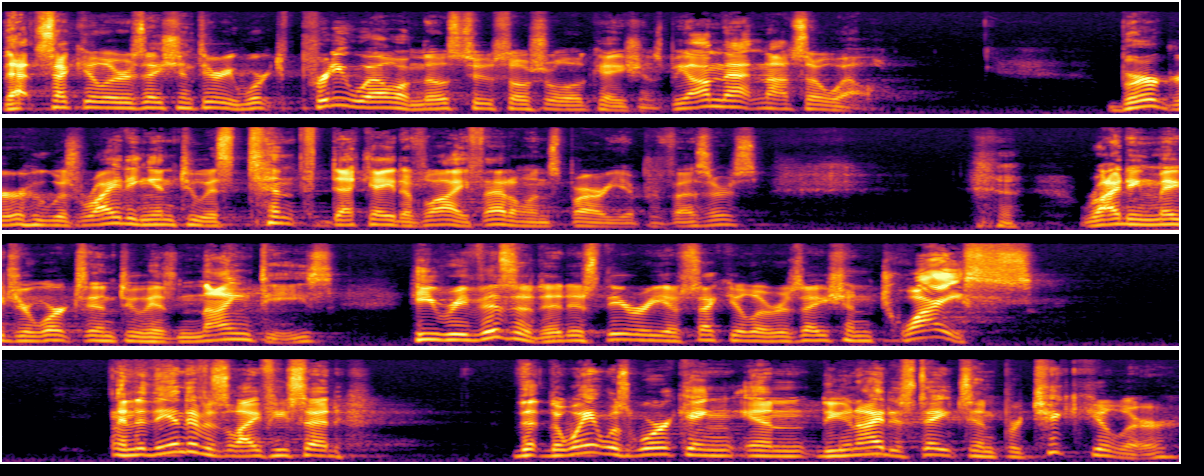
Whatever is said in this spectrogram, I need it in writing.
That secularization theory worked pretty well on those two social locations. Beyond that, not so well. Berger, who was writing into his 10th decade of life, that'll inspire you, professors, writing major works into his 90s, he revisited his theory of secularization twice. And at the end of his life, he said that the way it was working in the United States in particular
